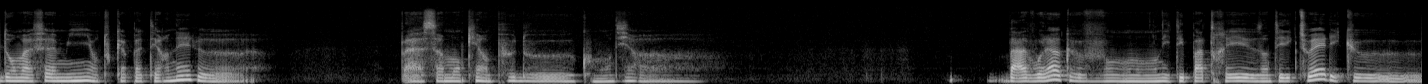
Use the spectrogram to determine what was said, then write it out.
dans ma famille, en tout cas paternelle. Euh, bah, ça manquait un peu de. Comment dire Bah voilà, qu'on n'était pas très intellectuel et que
